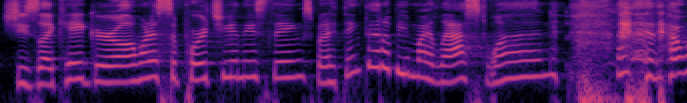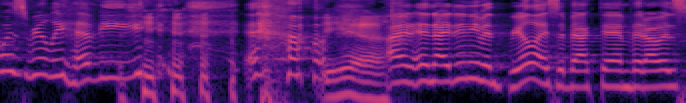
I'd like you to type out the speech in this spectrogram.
she's like, hey girl, I want to support you in these things, but I think that'll be my last one. that was really heavy. yeah. I, and I didn't even realize it back then, but I was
